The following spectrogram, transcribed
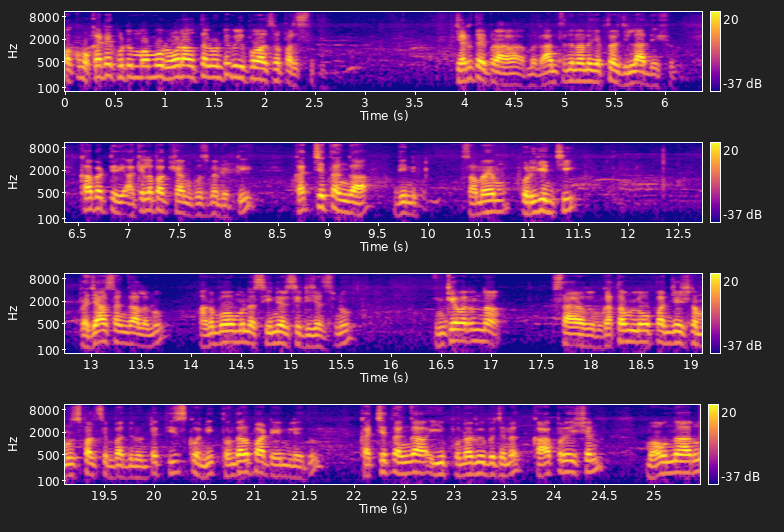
ఒక ఒకటే కుటుంబము రోడ్ అవతల ఉంటే విడిపోవాల్సిన పరిస్థితి. జరుగుతాయి. ఇప్పుడు ఆ అన్న చెప్తాడు జిల్లా అధ్యక్షుడు. కాబట్టి అఖిలపక్షాన్ని కూర్చోబెట్టి ఖచ్చితంగా దీన్ని సమయం పొడిగించి ప్రజా సంఘాలను అనుభవం ఉన్న సీనియర్ సిటిజన్స్ను ఇంకెవరన్నా గతంలో పనిచేసిన మున్సిపల్ సిబ్బందిని ఉంటే తీసుకొని తొందరపాటు ఏం లేదు. ఖచ్చితంగా ఈ పునర్విభజన కార్పొరేషన్ మౌనారు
